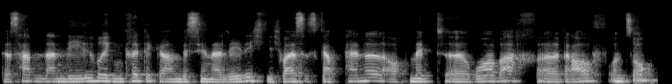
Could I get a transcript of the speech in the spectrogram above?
Das haben dann die übrigen Kritiker ein bisschen erledigt. Ich weiß, es gab Panel auch mit äh, Rohrbach äh, drauf und so.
